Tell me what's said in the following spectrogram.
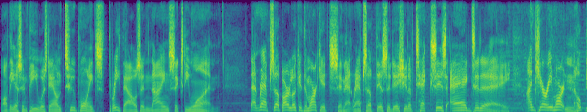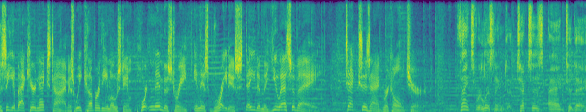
while the S&P was down 2 points, 3,961. That wraps up our look at the markets, and that wraps up this edition of Texas Ag Today. I'm Carey Martin. Hope to see you back here next time as we cover the most important industry in this greatest state in the U.S. of A. Texas agriculture. Thanks for listening to Texas Ag Today.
